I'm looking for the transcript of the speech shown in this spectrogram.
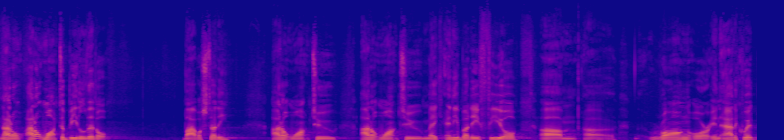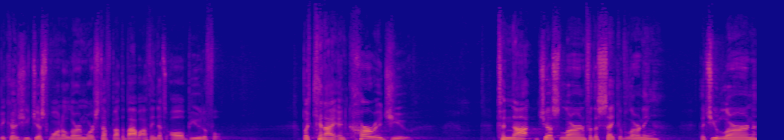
And I don't, I don't want to belittle Bible study. I don't want to, I don't want to make anybody feel um, uh, wrong or inadequate because you just want to learn more stuff about the Bible. I think that's all beautiful. But can I encourage you to not just learn for the sake of learning, that you learn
